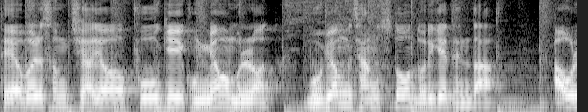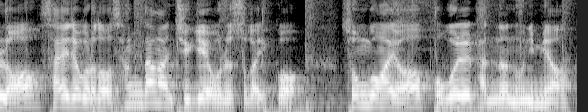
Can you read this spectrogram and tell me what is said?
대업을 성취하여 부귀 공명은 물론 무병장수도 누리게 된다. 아울러 사회적으로도 상당한 직위에 오를 수가 있고 성공하여 복을 받는 운이며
